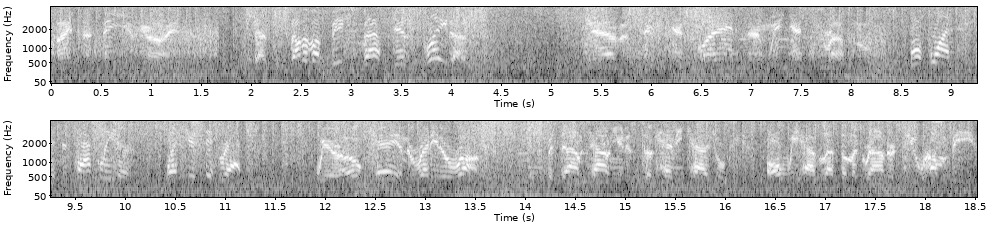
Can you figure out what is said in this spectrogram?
Nice to see you guys. That son of a played us. Yeah, the suits get played and we get shrapnel. Wolf 1, this is Pack Leader. What's your sit rep? We're okay and ready to rock. But downtown units took heavy casualties. All we have left on the ground are two Humvees.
